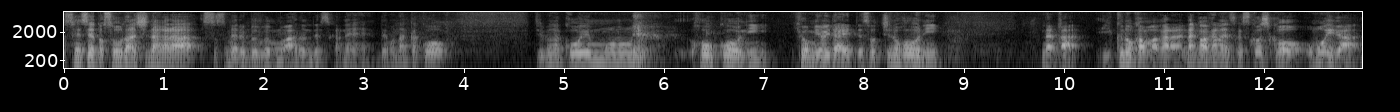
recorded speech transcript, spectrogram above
先生と相談しながら進める部分もあるんですかね。でもなんかこう自分がこういうものに方向に興味を抱いてそっちの方になんか行くのかもわからない。なんかわからないですけど少しこう思いが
